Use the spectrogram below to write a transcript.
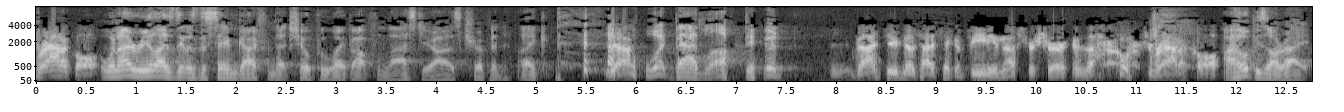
radical. When I realized it was the same guy from that Teahupoo wipeout from last year, I was tripping. Like, Yeah. what bad luck, dude. That dude knows how to take a beating. That's for sure. Because that was radical. I hope he's all right.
